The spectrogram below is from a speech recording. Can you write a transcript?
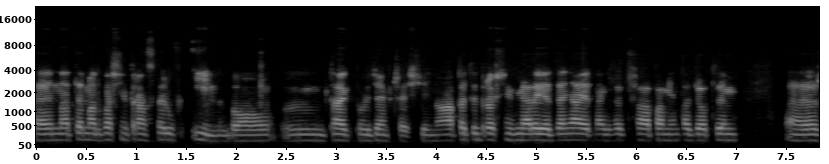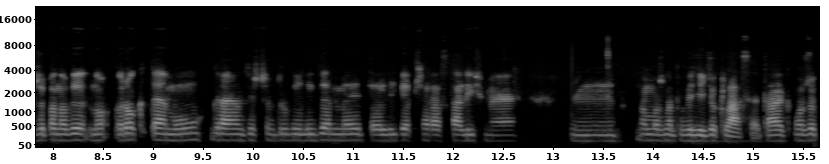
e, na temat właśnie transferów in, bo mm, tak jak powiedziałem wcześniej, no apetyt rośnie w miarę jedzenia, jednakże trzeba pamiętać o tym, że panowie, no rok temu, grając jeszcze w drugiej lidze, my tę ligę przerastaliśmy no można powiedzieć o klasę, tak? Może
